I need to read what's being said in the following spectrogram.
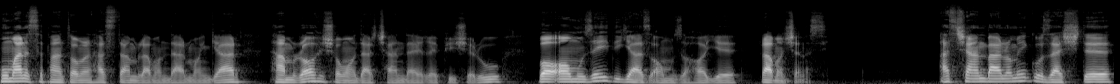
هومن سپنتامر هستم روان درمانگر همراه شما در چند دقیقه پیش رو با آموزه دیگه از آموزه های روانشناسی. از چند برنامه گذشته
